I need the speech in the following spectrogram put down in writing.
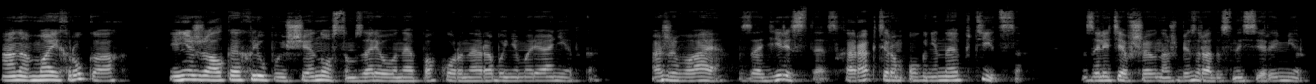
«Она в моих руках, и не жалкая хлюпающая носом зареванная покорная рабыня-марионетка, а живая, задиристая, с характером огненная птица, залетевшая в наш безрадостный серый мир,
